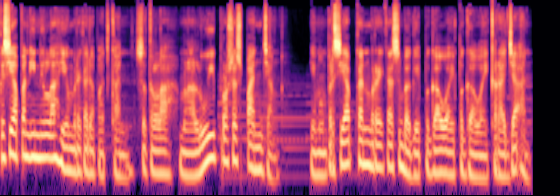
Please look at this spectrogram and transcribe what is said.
Kesiapan inilah yang mereka dapatkan setelah melalui proses panjang yang mempersiapkan mereka sebagai pegawai-pegawai kerajaan.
